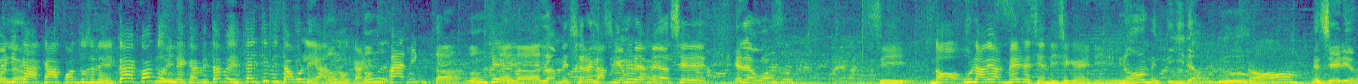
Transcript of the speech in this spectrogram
venís cada cuánto se le cada cuánto viene acá. Me está, me está, este me está boleando, ¿Dónde, Karen. dónde- está? ¿Dónde ¿Qué? está la, la mesera La que siempre primera. me hace el aguante? Sí. No, una vez al mes recién dice que venís. No, mentira, boludo. No, En serio.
